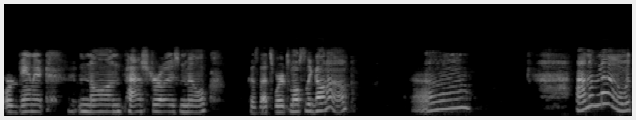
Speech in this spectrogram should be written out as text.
organic, non-pasteurized milk, because that's where it's mostly gone up. Um, I don't know. What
